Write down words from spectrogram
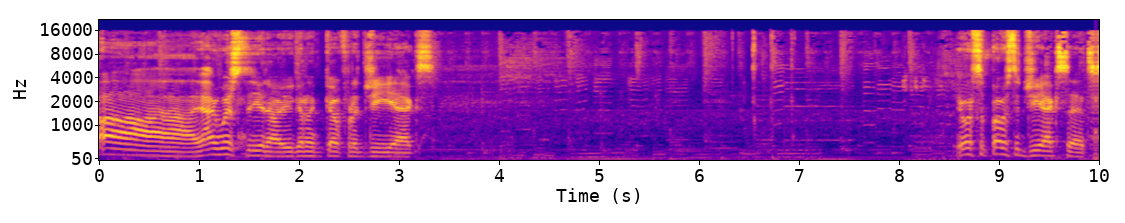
Ah, I wish, you know, you're gonna go for the GX. You were supposed to GX it.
